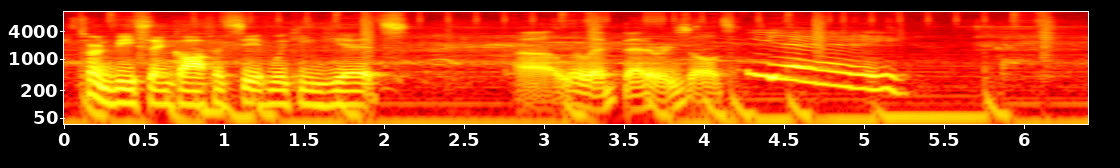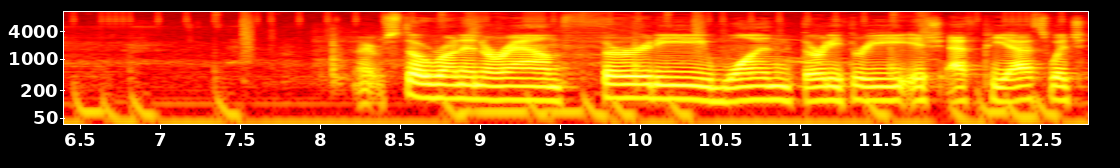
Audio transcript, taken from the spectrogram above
Let's turn VSync off and see if we can get uh, a little bit better results. Yay! All right, we're still running around 31, 33-ish FPS, which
